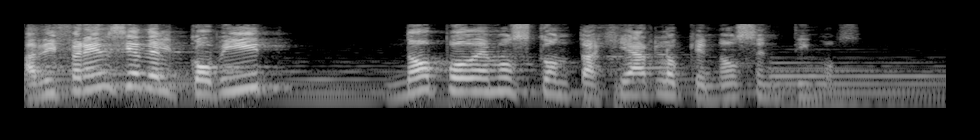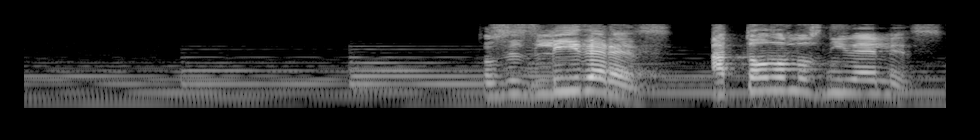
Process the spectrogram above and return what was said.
A diferencia del COVID, no podemos contagiar lo que no sentimos. Entonces, líderes, a todos los niveles,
